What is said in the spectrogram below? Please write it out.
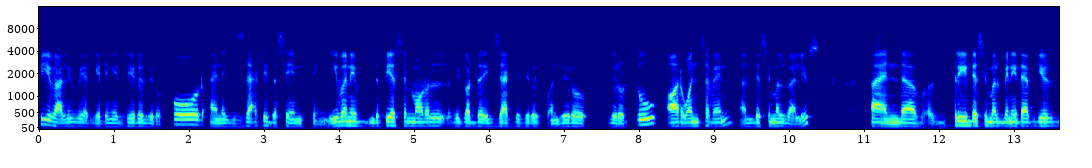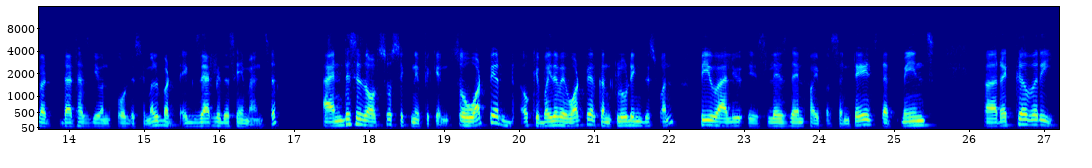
p-value we are getting at 004 and exactly the same thing. Even if the PSM model we got the exactly 0.002 or 17 and decimal values. And uh, three decimal Minitab gives but that has given four decimal but exactly the same answer. And this is also significant. So what we are okay by the way what we are concluding this one p value is less than 5 percentage. That means uh, recovery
